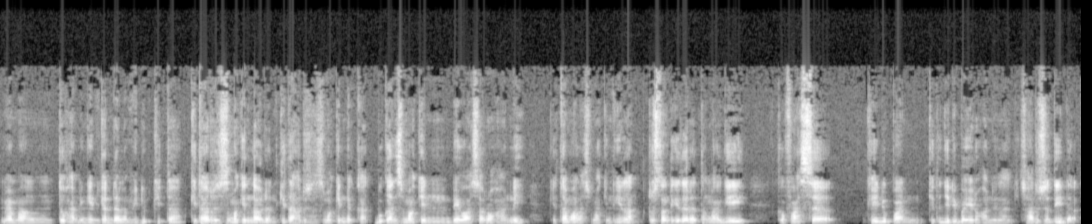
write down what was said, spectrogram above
memang Tuhan inginkan dalam hidup kita, kita harus semakin tahu dan kita harusnya semakin dekat. Bukan semakin dewasa rohani, kita malah semakin hilang. Terus nanti kita datang lagi ke fase kehidupan kita jadi bayi rohani lagi. Seharusnya tidak.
